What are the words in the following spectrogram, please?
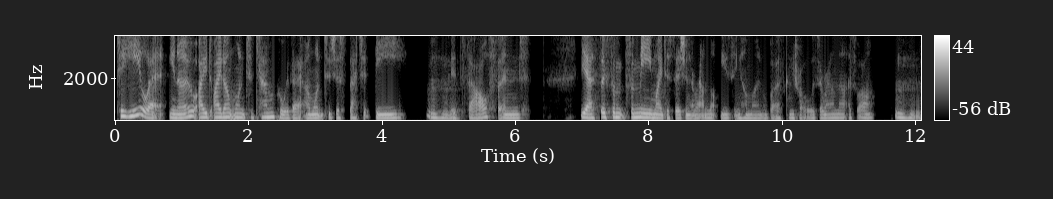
to heal it. You know, I I don't want to tamper with it. I want to just let it be Mhm. itself. And yeah, so for for me, my decision around not using hormonal birth control was around that as well. hmm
